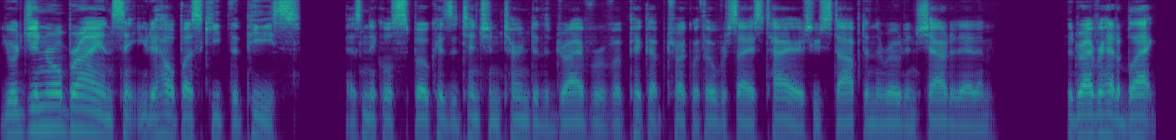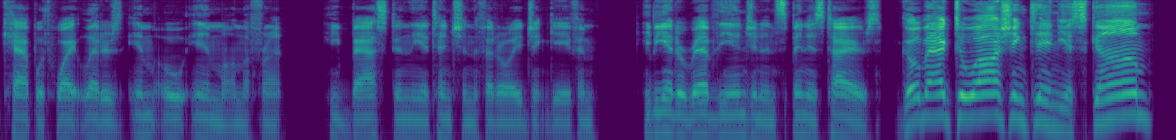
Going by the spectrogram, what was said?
Your General Bryan sent you to help us keep the peace. As Nichols spoke, his attention turned to the driver of a pickup truck with oversized tires who stopped in the road and shouted at him. The driver had a black cap with white letters M-O-M on the front. He basked in the attention the federal agent gave him. He began to rev the engine and spin his tires. Go back to Washington, you scum!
